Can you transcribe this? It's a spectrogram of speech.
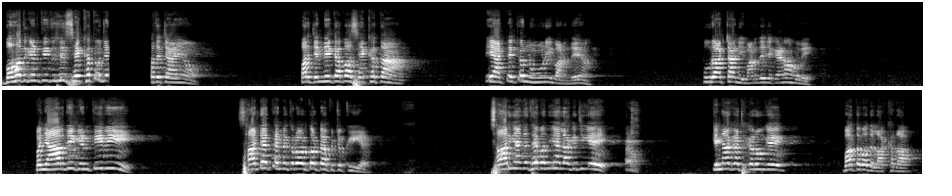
ਬਹੁਤ ਗਿਣਤੀ ਤੁਸੀਂ ਸਿੱਖ ਤੋਂ ਜਨਤ ਚ ਹੋ। ਪਰ ਜਿੰਨੇ ਕਾ ਆਪਾਂ ਸਿੱਖ ਤਾਂ, ਇਹ ਆਟੇ ਚੋਂ ਨੂਣ ਹੀ ਬਣਦੇ ਆ। ਪੂਰਾ ਆਟਾ ਨਹੀਂ ਬਣਦੇ ਜੇ ਕਹਿਣਾ ਹੋਵੇ। ਪੰਜਾਬ ਦੀ ਗਿਣਤੀ ਵੀ 3.5 ਕਰੋੜ ਤੋਂ ਟੱਪ ਚੁੱਕੀ ਹੈ। ਸਾਰੀਆਂ ਜਥੇਬੰਦੀਆਂ ਲੱਗ ਜੀਏ। ਕਿੰਨਾ ਇਕੱਠ ਕਰੋਗੇ? ਵੱਧ ਤੋਂ ਵੱਧ ਲੱਖ ਦਾ।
